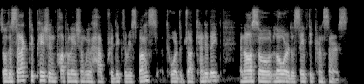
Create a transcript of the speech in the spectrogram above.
So the selected patient population will have predicted response toward the drug candidate and also lower the safety concerns.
